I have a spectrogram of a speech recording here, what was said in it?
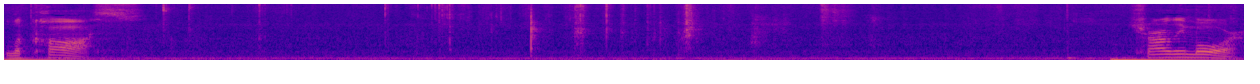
LaCoss. Charlie Moore.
